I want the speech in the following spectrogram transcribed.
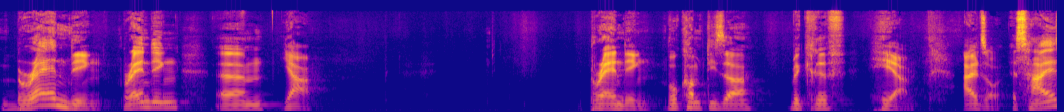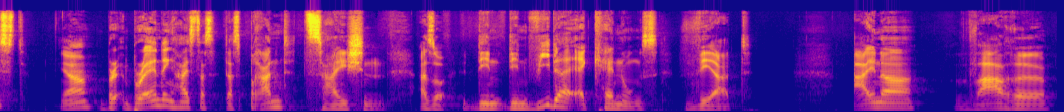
Branding, Branding, ähm, ja, Branding, wo kommt dieser Begriff her? Also, es heißt, ja, Branding heißt das, das Brandzeichen, also den, den Wiedererkennungswert einer Ware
